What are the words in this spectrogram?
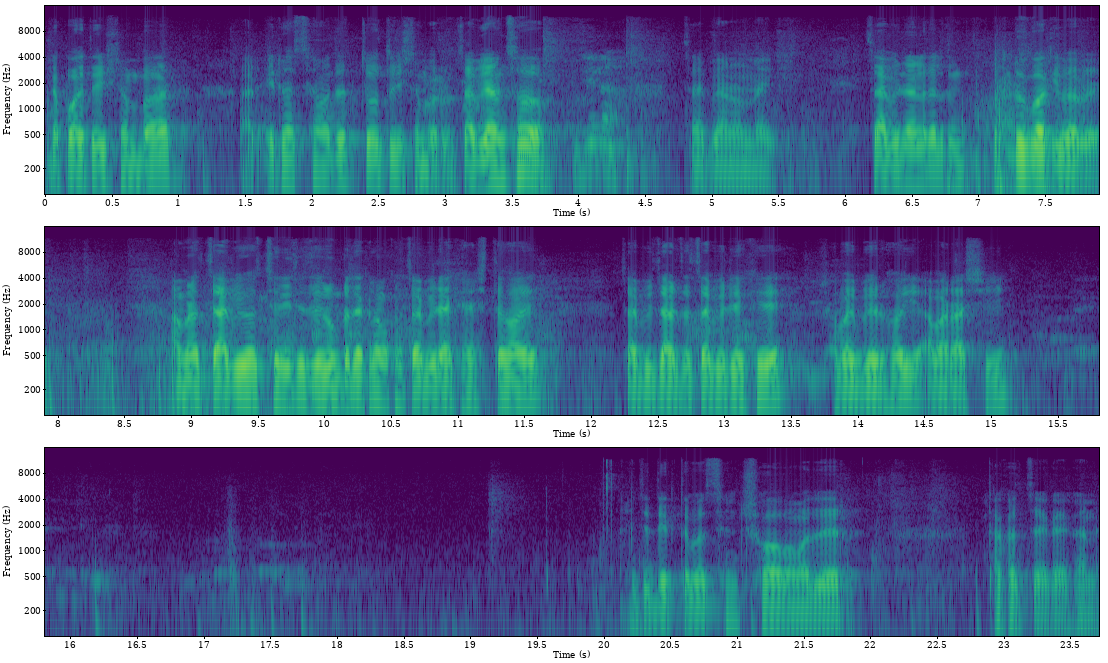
এটা পঁয়ত্রিশ নম্বর। আর এটা হচ্ছে আমাদের চৌত্রিশ নম্বর রুম চাবি আনছো? চাবি আনো নাই। চাবি না তাহলে তুমি ঢুকবা কীভাবে? আমরা চাবি হচ্ছে নিচে যে রুমটা দেখলাম ওখানে চাবি রেখে আসতে হয়। চাবি যার যার চাবি রেখে সবাই বের হই আবার আসি। যে দেখতে পাচ্ছেন, সব আমাদের থাকার জায়গা এখানে,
